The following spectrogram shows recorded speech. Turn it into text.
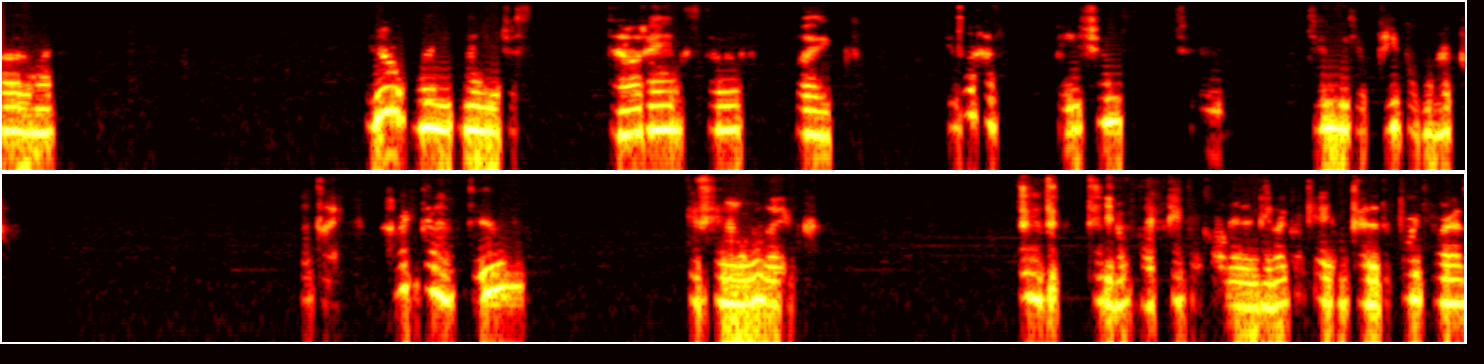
um, like, you know, when, when you're just doubting stuff, like, you don't have patience to do with your paperwork, but like, how are you gonna do if, you know, like, you know, like, people come in and be like, okay, I'm kind of deport your ass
